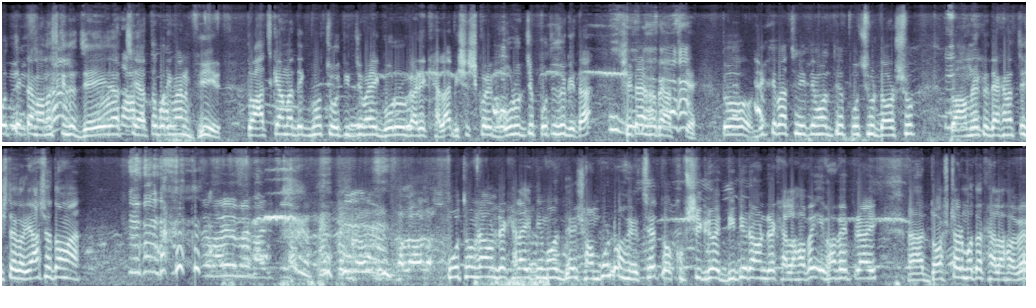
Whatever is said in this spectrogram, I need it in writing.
প্রত্যেকটা মানুষ কিন্তু যেয়ে যাচ্ছে এত পরিমাণ ভিড়। তো আজকে আমরা দেখব হচ্ছে ঐতিহ্যবাহী গরুর গাড়ি খেলা। বিশেষ করে গরুর যে প্রতিযোগিতা, সেটাই হবে আজকে। তো দেখতে পাচ্ছেন ইতিমধ্যে প্রচুর দর্শক। তো আমরা একটু দেখানোর চেষ্টা করি। আসো তোমা। প্রথম রাউন্ডের খেলা ইতিমধ্যে সম্পূর্ণ হয়েছে, তো খুব শীঘ্রই দ্বিতীয় রাউন্ডের খেলা হবে। এভাবে প্রায় দশটার মতো খেলা হবে।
